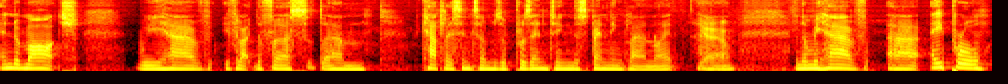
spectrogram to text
end of March we have, if you like, the first um, catalyst in terms of presenting the spending plan, right? Yeah. Um, and then we have uh, April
